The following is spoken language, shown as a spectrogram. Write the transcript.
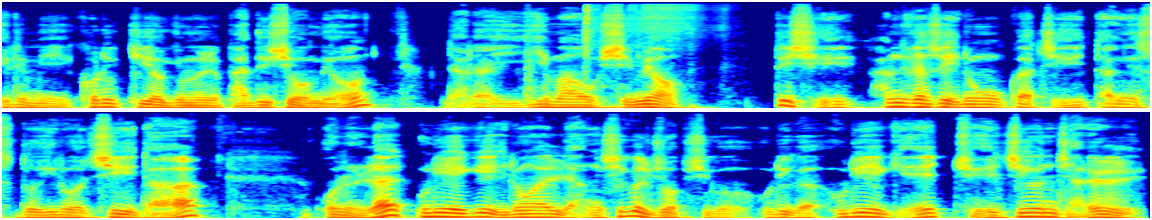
이름이 거룩히 여김을 받으시오며 나라의 임하옵시며 뜻이 하늘에서 이룬 것 같이 땅에서도 이루어지이다. 오늘날 우리에게 일용할 양식을 주옵시고 우리가 우리에게 죄 지은 자를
